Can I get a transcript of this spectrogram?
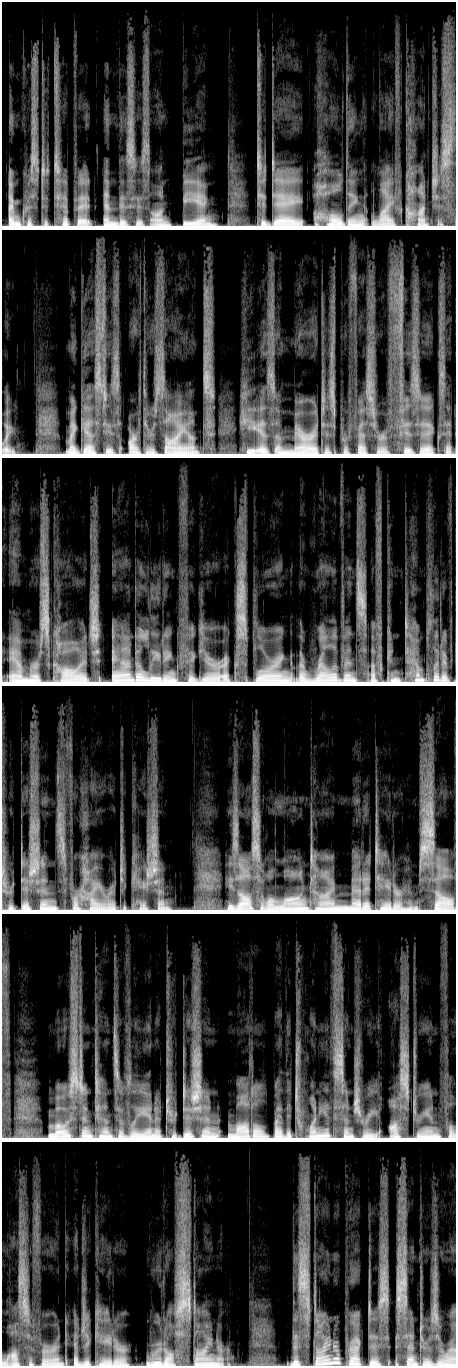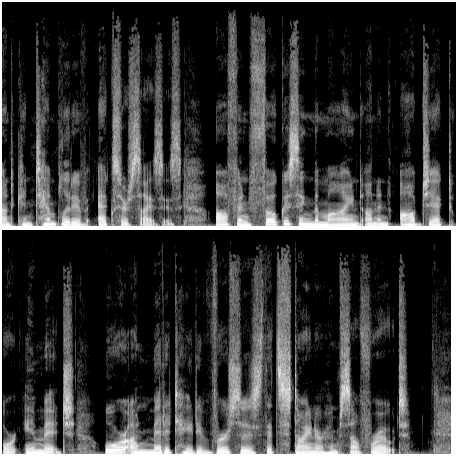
I'm Krista Tippett, and this is On Being. Today, holding life consciously. My guest is Arthur Zajonc. He is emeritus professor of physics at Amherst College and a leading figure exploring the relevance of contemplative traditions for higher education. He's also a longtime meditator himself, most intensively in a tradition modeled by the 20th century Austrian philosopher and educator Rudolf Steiner. The Steiner practice centers around contemplative exercises, often focusing the mind on an object or image or on meditative verses that Steiner himself wrote.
